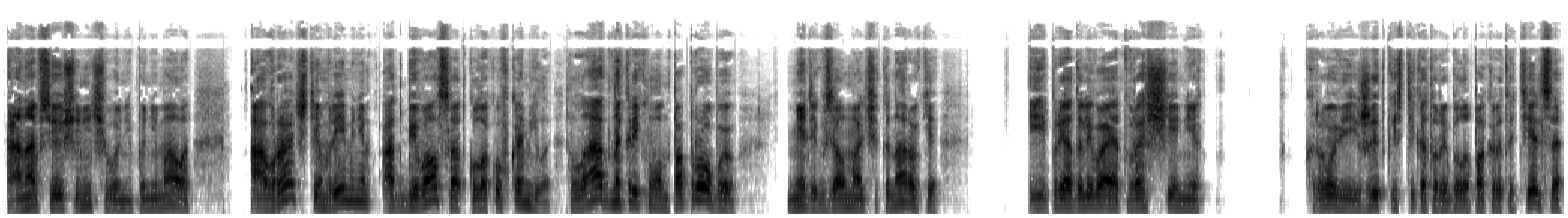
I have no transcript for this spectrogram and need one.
Она все еще ничего не понимала, а врач тем временем отбивался от кулаков Камилы. «Ладно!» — крикнул он, — «попробую!» Медик взял мальчика на руки и, преодолевая отвращение крови и жидкости, которой было покрыто тельце,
